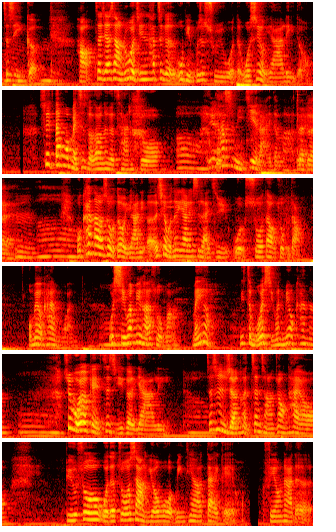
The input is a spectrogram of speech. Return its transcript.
这是一个。好，再加上如果今天他这个物品不是属于我的，我是有压力的哦。所以当我每次走到那个餐桌，哦，因为它是你借来的嘛，对不对？嗯。哦。我看到的时候我都有压力，而且我那个压力是来自于我说到做不到，我没有看完。我喜欢毕卡索吗？没有。你怎么会喜欢？你没有看呢。嗯。所以我有给自己一个压力，这是人很正常的状态哦。比如说我的桌上有我明天要带给菲欧娜的。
